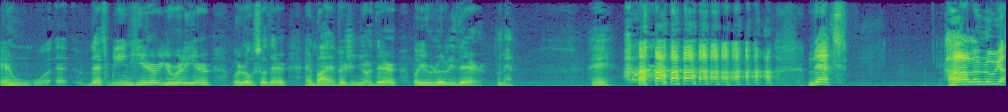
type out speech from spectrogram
and that's being here. You're really here, but you're also there. And by a vision, you're there, but you're really there. Amen. Hey. Next. Hallelujah.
